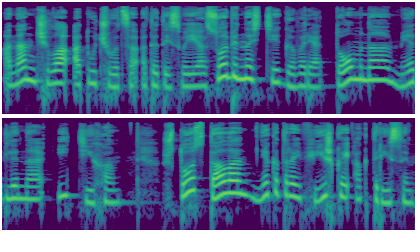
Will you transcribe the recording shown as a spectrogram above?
Она начала отучиваться от этой своей особенности, говоря томно, медленно и тихо, что стало некоторой фишкой актрисы.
